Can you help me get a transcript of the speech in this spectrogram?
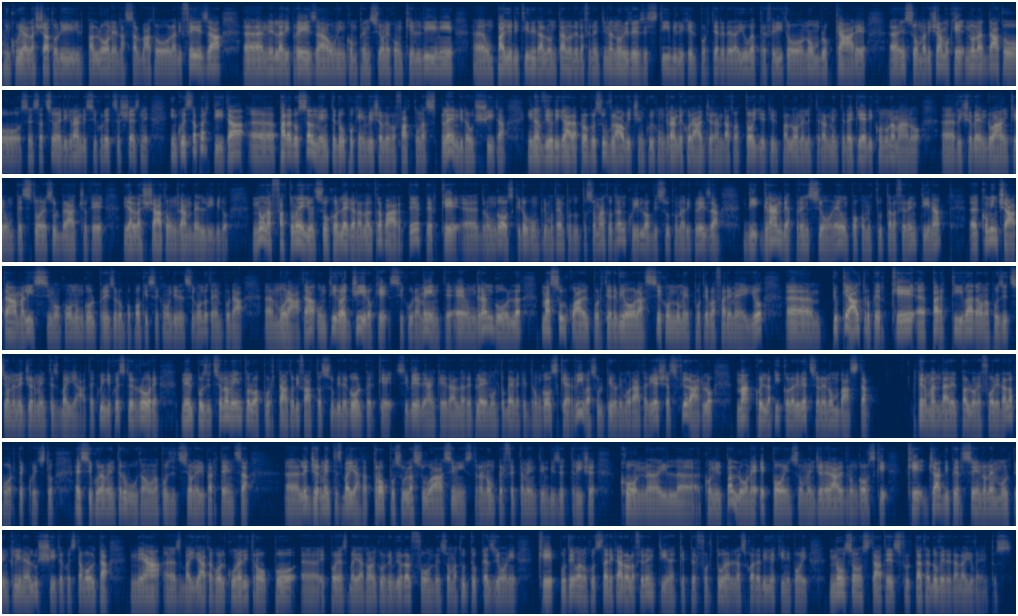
in cui ha lasciato lì il pallone e l'ha salvato la difesa, eh, nella ripresa un'incomprensione con Chiellini, eh, un paio di tiri da lontano della Fiorentina non irresistibili che il portiere della Juve ha preferito non bloccare, eh, insomma diciamo che non ha dato sensazione di grande sicurezza Scesni in questa partita, eh, paradossalmente dopo che invece aveva fatto una splendida uscita in avvio di gara proprio su Vlaovic in cui con grande coraggio era andato a togliergli il pallone letteralmente dai piedi con una mano eh, ricevendo avendo anche un pestone sul braccio che gli ha lasciato un gran bel livido. Non ha fatto meglio il suo collega dall'altra parte perché eh, Drongowski, dopo un primo tempo tutto sommato tranquillo, ha vissuto una ripresa di grande apprensione, un po' come tutta la Fiorentina, eh, cominciata malissimo con un gol preso dopo pochi secondi del secondo tempo da eh, Morata, un tiro a giro che sicuramente è un gran gol, ma sul quale il portiere Viola secondo me poteva fare meglio, ehm, più che altro perché eh, partiva da una posizione leggermente sbagliata. E quindi questo errore nel posizionamento lo ha portato di fatto a subire gol perché si vede anche dal replay molto bene che Drongowski arriva sul tiro di Morata, riesce a sfiorarlo, ma quella piccola deviazione non basta per mandare il pallone fuori dalla porta e questo è sicuramente dovuto a una posizione di partenza eh, leggermente sbagliata, troppo sulla sua sinistra, non perfettamente in bisettrice con il, con il pallone. E poi insomma in generale Drongowski che già di per sé non è molto incline all'uscita, questa volta ne ha eh, sbagliata qualcuna di troppo eh, e poi ha sbagliato anche un rinvio dal fondo, insomma tutte occasioni che potevano costare caro alla Fiorentina e che per fortuna della squadra di Iachini poi non sono state sfruttate a dovere dalla Juventus.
